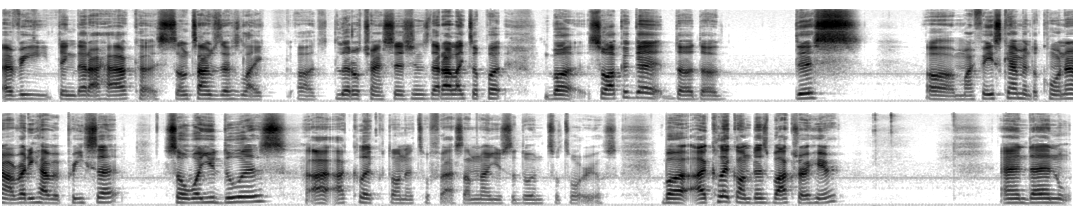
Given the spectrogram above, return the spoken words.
everything that I have because sometimes there's like uh, little transitions that I like to put. But so I could get the the this uh, my face cam in the corner. I already have it preset. So what you do is I, I clicked on it too fast. I'm not used to doing tutorials. But I click on this box right here. And then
